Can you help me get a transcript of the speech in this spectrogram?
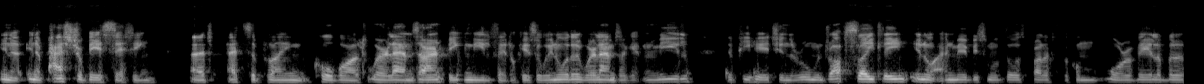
in a in a pasture based setting? at, at supplying cobalt where lambs aren't being meal fed. Okay, so we know that where lambs are getting meal, the pH in the rumen drops slightly, you know, and maybe some of those products become more available.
